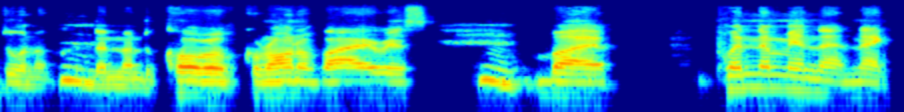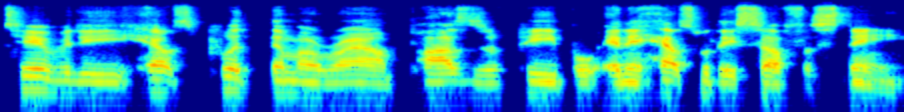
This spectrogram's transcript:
doing the, hmm. the, the coronavirus, hmm. but putting them in an activity helps put them around positive people, and it helps with their self-esteem.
